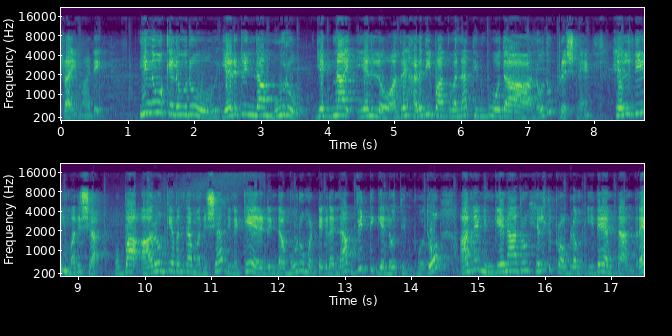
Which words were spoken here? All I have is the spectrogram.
ಟ್ರೈ ಮಾಡಿ. ಇನ್ನು ಕೆಲವರು ಎರಡರಿಂದ ಮೂರು ಯಜ್ಞ ಎಲ್ಲೋ, ಅಂದ್ರೆ ಹಳದಿ ಭಾಗವನ್ನ ತಿನ್ಬೋದಾ ಅನ್ನೋದು ಪ್ರಶ್ನೆ. ಹೆಲ್ದಿ ಮನುಷ್ಯ, ಒಬ್ಬ ಆರೋಗ್ಯವಂತ ಮನುಷ್ಯ ದಿನಕ್ಕೆ ಎರಡರಿಂದ ಮೂರು ಮೊಟ್ಟೆಗಳನ್ನ ವಿತ್ ಎಲ್ಲೋ ತಿನ್ಬಹುದು ಆದ್ರೆ ನಿಮ್ಗೇನಾದ್ರೂ ಹೆಲ್ತ್ ಪ್ರಾಬ್ಲಮ್ ಇದೆ ಅಂತ ಅಂದ್ರೆ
